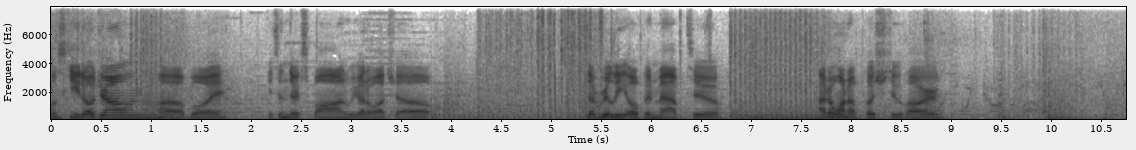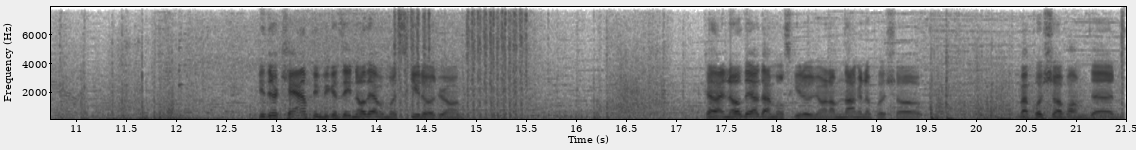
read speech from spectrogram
Mosquito drone? Oh, boy. It's in their spawn. We gotta watch out. It's a really open map, too. I don't want to push too hard. Okay, they're camping because they know they have a mosquito drone. Because I know they have that mosquito drone. I'm not to push up. If I push up, I'm dead.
